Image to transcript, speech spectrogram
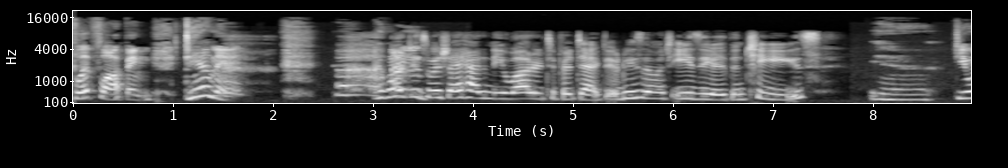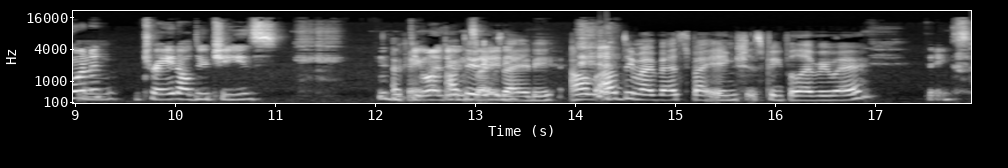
flip flopping. Damn it. I want- just wish I had any water to protect. It would be so much easier than cheese. Yeah. Do you want to Mm. trade? I'll do cheese. Okay, do you want to do I'll anxiety? do anxiety. I'll I'll do my best by anxious people everywhere. Thanks.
